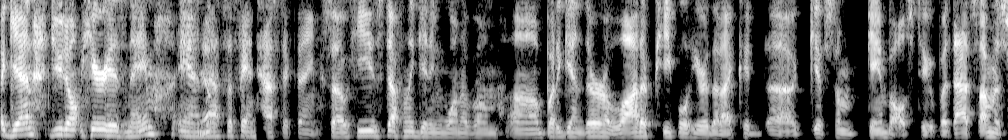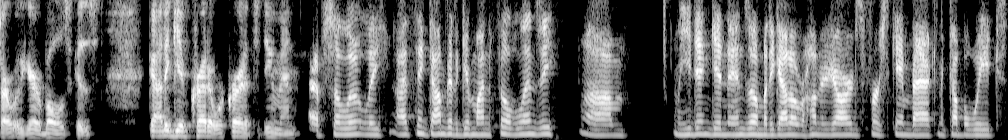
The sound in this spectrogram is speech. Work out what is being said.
Again, you don't hear his name, and Yep. that's a fantastic thing. So he's definitely getting one of them. Um, but again, there are a lot of people here that I could uh, give some game balls to. But that's I'm going to start with Garett Bolles because got to give credit where credit's due, man. Absolutely. I think I'm going to give mine to Phillip Lindsay. Um, I mean, he didn't get in the end zone, but he got over 100 yards first game back in a couple weeks.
